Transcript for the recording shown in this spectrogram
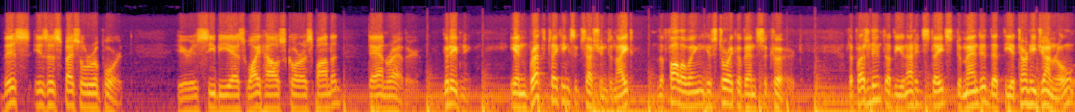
This is a special report. Here is CBS White House correspondent Dan Rather. Good evening. In breathtaking succession tonight, the following historic events occurred. The President of the United States demanded that the Attorney General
